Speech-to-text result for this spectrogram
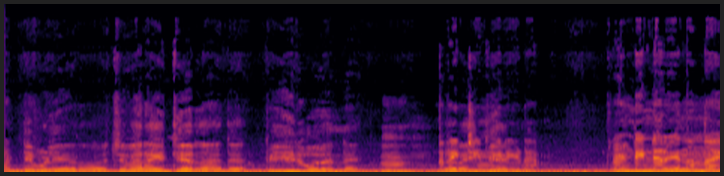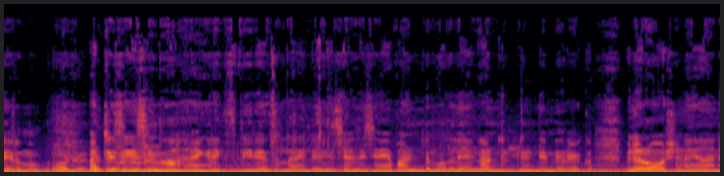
അടിപൊളിയായിരുന്നു. വെറൈറ്റി ആയിരുന്നു. അതിന്റെ പേര് പോലെ തന്നെ വെറൈറ്റി മീഡിയയുടെ രണ്ട് ഇന്റർവ്യൂ നന്നായിരുന്നു. മറ്റേ ചേച്ചി എന്ന് പറഞ്ഞാൽ ഭയങ്കര എക്സ്പീരിയൻസ് ഉള്ള വലിയ ചേച്ചി ആ ചേച്ചി ഞാൻ പണ്ട് മുതലേ ഞാൻ കണ്ടിട്ടുണ്ട് ഇന്റർവ്യൂ ഒക്കെ. പിന്നെ റോഷനെ ഞാൻ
